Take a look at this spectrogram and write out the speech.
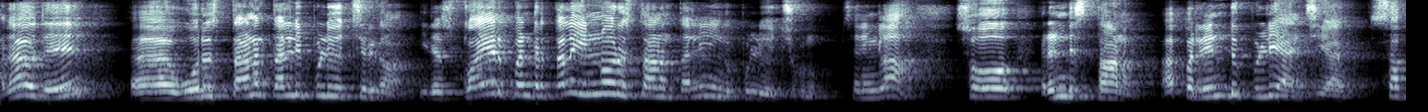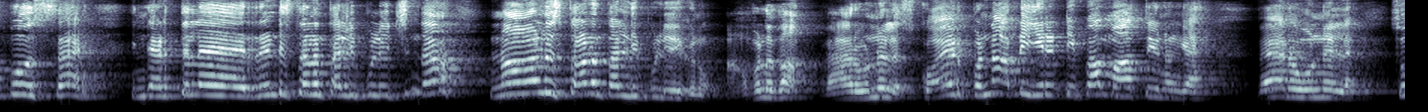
அதாவது ஒரு ஸ்தானம் தள்ளி புள்ளி வச்சுருக்கான். இதை ஸ்கொயர் பண்ணுறதால இன்னொரு ஸ்தானம் தள்ளி நீங்கள் புள்ளி வச்சுக்கணும். சரிங்களா? ஸோ ரெண்டு ஸ்தானம். அப்போ ரெண்டு புள்ளி அஞ்சு ஆறு. சப்போஸ் சார் இந்த இடத்துல ரெண்டு ஸ்தானம் தள்ளி புள்ளி வச்சுருந்தா நாலு ஸ்தானம் தள்ளி புள்ளி வைக்கணும். அவ்வளோதான் வேற ஒன்றும் இல்லை. ஸ்கொயர் பண்ணால் அப்படியே இரட்டிப்பாக மாற்றிடணுங்க வேற ஒன்றும் இல்லை. ஸோ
